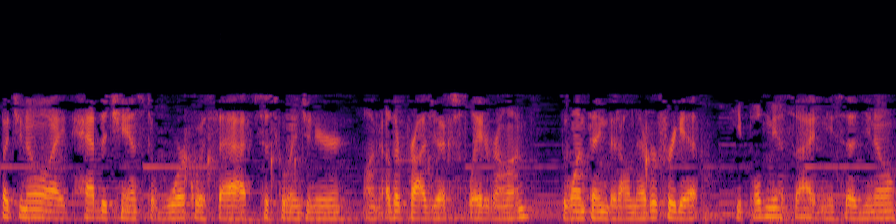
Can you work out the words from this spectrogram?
But you know, I had the chance to work with that Cisco engineer on other projects later on. The one thing that I'll never forget, he pulled me aside and he said, you know,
